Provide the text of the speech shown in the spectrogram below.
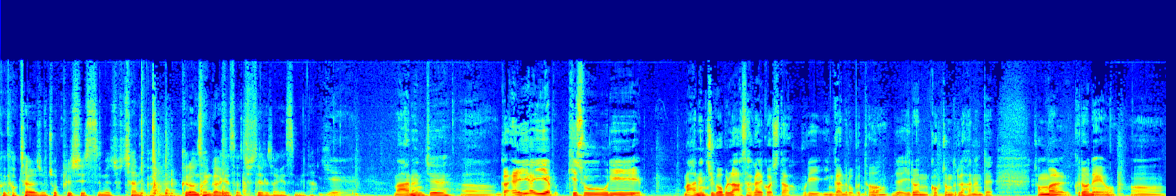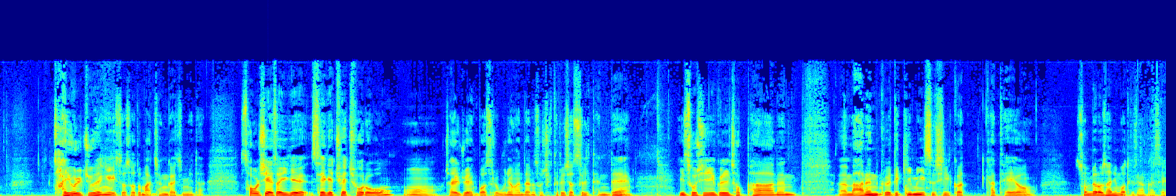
그 격차를 좀 좁힐 수 있으면 좋지 않을까 그런 생각에서 주제를 정했습니다. 예. 많은 이제 어 그러니까 AI 기술이 많은 직업을 앗아갈 것이다. 우리 인간으로부터 이제 이런 걱정들을 하는데 정말 그러네요. 어 자율주행에 있어서도 마찬가지입니다. 서울시에서 이게 세계 최초로 어 자율주행 버스를 운영한다는 소식 들으셨을 텐데 이 소식을 접하는 어, 많은 그 느낌이 있으실 것 같아요. 손 변호사님 어떻게 생각하세요?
